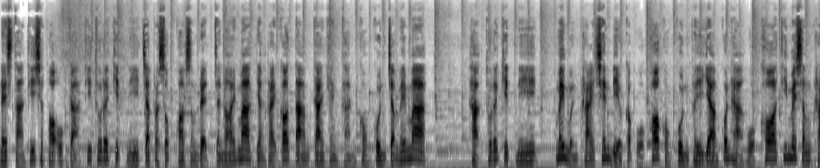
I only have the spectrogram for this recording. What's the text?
ในสถานที่เฉพาะโอกาสที่ธุรกิจนี้จะประสบความสำเร็จจะน้อยมากอย่างไรก็ตามการแข่งขันของคุณจะไม่มาก หากธุรกิจนี้ไม่เหมือนใครเช่นเดียวกับหัวข้อของคุณพยายามค้นหาหัวข้อที่ไม่ซ้ำใคร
